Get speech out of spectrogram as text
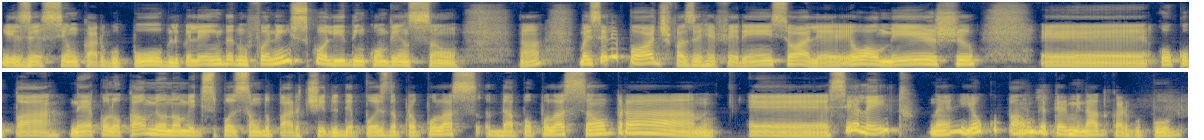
exercer um cargo público, ele ainda não foi nem escolhido em convenção, tá? mas ele pode fazer referência: olha, eu almejo é, ocupar, né, colocar o meu nome à disposição do partido e depois da, popula da população para é, ser eleito né, e ocupar um determinado cargo público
